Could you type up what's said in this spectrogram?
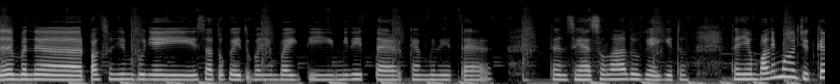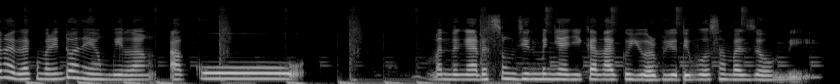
benar-benar Pak Sunjin punya satu kehidupan yang baik di militer camp militer dan sehat selalu kayak gitu. Dan yang paling mengejutkan adalah kemarin tuh ada yang bilang aku mendengar Sung Jin menyanyikan lagu You Are Beautiful sama Zombie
